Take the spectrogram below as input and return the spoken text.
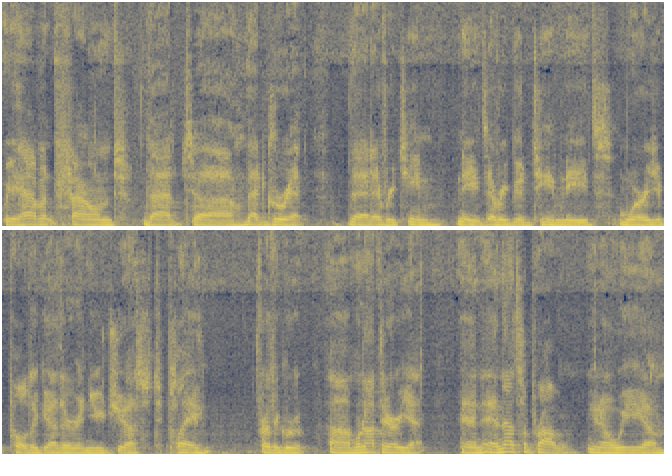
We haven't found that uh, that grit that every team needs, every good team needs, where you pull together and you just play for the group. Uh, we're not there yet and and that's a problem. You know, we um,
